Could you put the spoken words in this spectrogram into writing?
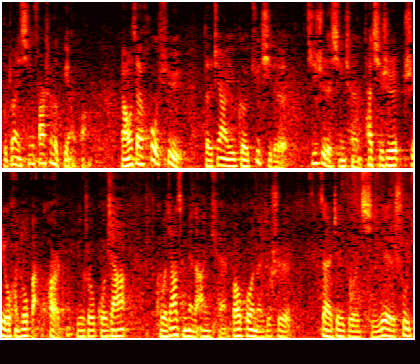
不断新发生的变化，然后在后续的这样一个具体的机制的形成，它其实是有很多板块的。比如说国家国家层面的安全，包括呢就是在这个企业数据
